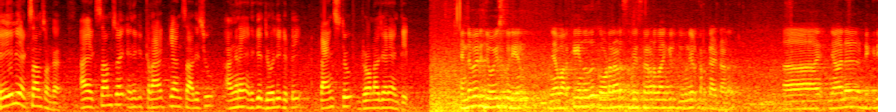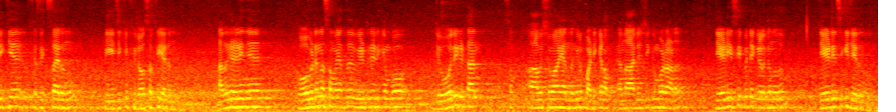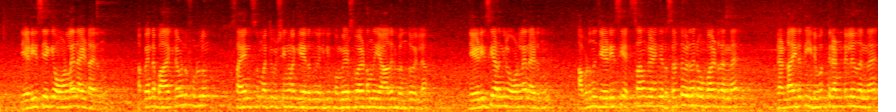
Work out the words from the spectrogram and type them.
ഡെയിലി എക്സാംസ് ഉണ്ട്. ആ എക്സാംസ് എനിക്ക് ക്രാക്ക് ചെയ്യാൻ സാധിച്ചു. അങ്ങനെ എനിക്ക് ജോലി കിട്ടി. Thanks to Dronacharya and team എന്റെ പേര് ജോയിസ് കുര്യൻ. ഞാൻ വർക്ക് ചെയ്യുന്നത് കോടനാട് സർവീസ് സഹകരണ ബാങ്കിൽ ജൂനിയർ ക്ലർക്കായിട്ടാണ് ഞാൻ ഡിഗ്രിക്ക് ഫിസിക്സ് ആയിരുന്നു. പി ജിക്ക് ഫിലോസഫി ആയിരുന്നു. അത് കഴിഞ്ഞ് കോവിഡിന്റെ സമയത്ത് വീട്ടിലിരിക്കുമ്പോൾ ജോലി കിട്ടാൻ ആവശ്യമായ എന്തെങ്കിലും പഠിക്കണം എന്നാലോചിക്കുമ്പോഴാണ് ജെ ഡി സി പറ്റി കേൾക്കുന്നതും ജെ ഡി സിക്ക് ചേരുന്നതും. ജെ ഡി സി ഒക്കെ ഓൺലൈനായിട്ടായിരുന്നു അപ്പോൾ എന്റെ ബാക്ക്ഗ്രൗണ്ട് ഫുള്ളും സയൻസും മറ്റു വിഷയങ്ങളൊക്കെ ആയിരുന്നു. എനിക്ക് കൊമേഴ്സുമായിട്ടൊന്നും യാതൊരു ബന്ധമില്ല ജെ ഡി സി ആണെങ്കിൽ ഓൺലൈനായിരുന്നു അവിടുന്ന് ജെ ഡി സി എക്സാം കഴിഞ്ഞ് റിസൾട്ട് വരുന്നതിന് മുമ്പായിട്ട് തന്നെ രണ്ടായിരത്തി ഇരുപത്തിരണ്ടിൽ തന്നെ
